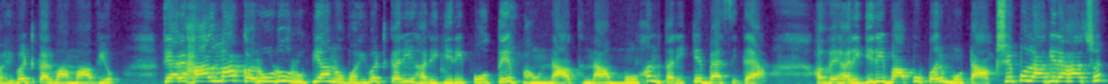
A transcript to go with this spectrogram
વહીવટ કરવામાં આવ્યો. ત્યારે હાલમાં કરોડો રૂપિયાનો વહીવટ કરી હરિગીરી પોતે ભવનાથના મોહન તરીકે બેસી ગયા. હવે હરિગીરી બાપુ પર મોટા આક્ષેપો લાગી રહ્યા છે.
